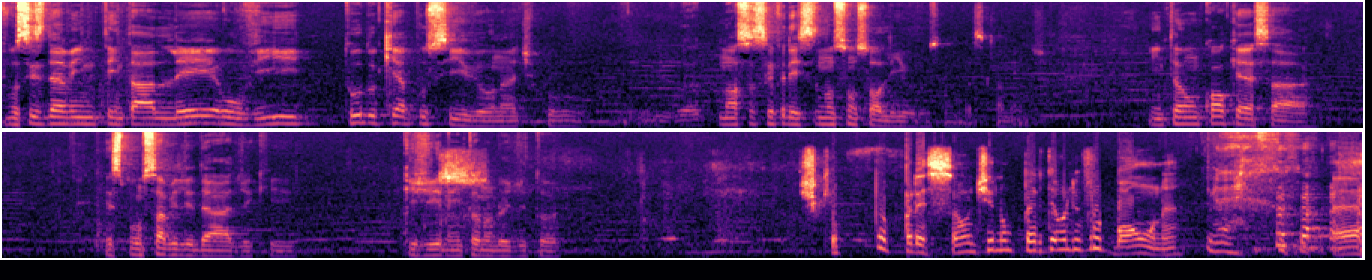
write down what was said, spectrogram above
Vocês devem tentar ler, ouvir tudo que é possível, né? Tipo, nossas referências não são só livros, né, basicamente. Então, qual que é essa responsabilidade que que gira em torno do editor? Acho que é a pressão de não perder um livro bom, né? É. é.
